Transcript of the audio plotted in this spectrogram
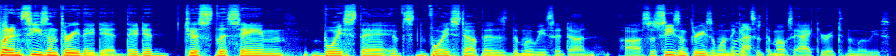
But in season three, they did. They did just the same voice thing, voiced up as the movies had done. Uh, so season three is the one that gets it the most accurate to the movies,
